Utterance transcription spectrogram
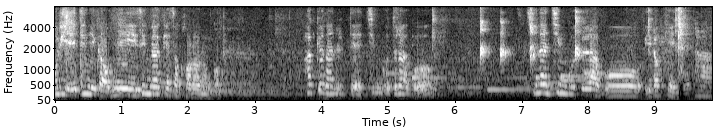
우리 예진이가 언니 생각해서 걸어놓은 거. 학교 다닐 때 친구들하고 친한 친구들하고 이렇게 이제 다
